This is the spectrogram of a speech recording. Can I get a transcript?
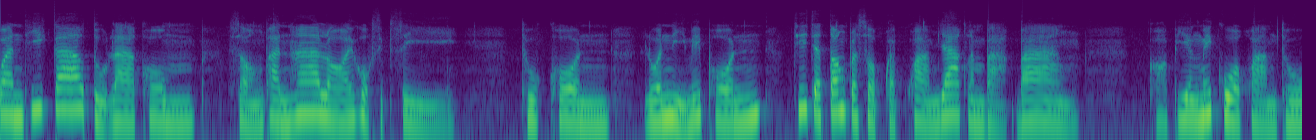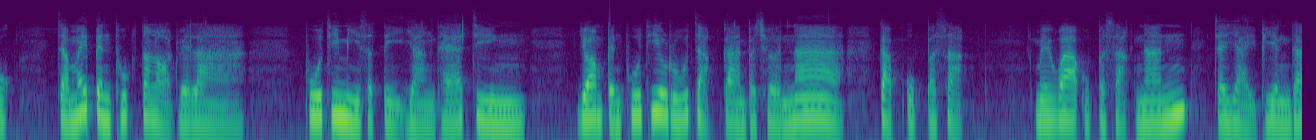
วันที่ 9 ตุลาคม 2564 ทุกคนล้วนหนีไม่พ้นที่จะต้องประสบกับความยากลำบากบ้าง ขอเพียงไม่กลัวความทุกข์ จะไม่เป็นทุกข์ตลอดเวลา ผู้ที่มีสติอย่างแท้จริง ย่อมเป็นผู้ที่รู้จักการเผชิญหน้ากับอุปสรรค ไม่ว่าอุปสรรคนั้นจะใหญ่เพียงใด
